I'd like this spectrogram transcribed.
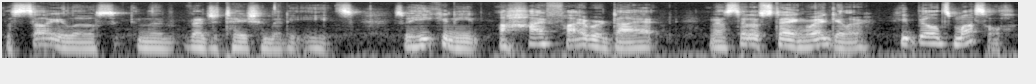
the cellulose in the vegetation that he eats. So he can eat a high fiber diet, and instead of staying regular, he builds muscle.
